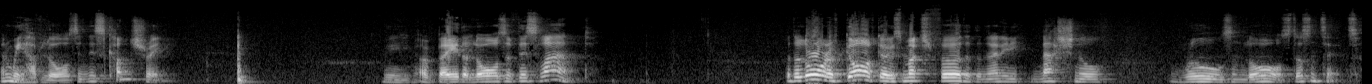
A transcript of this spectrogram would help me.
And we have laws in this country. We obey the laws of this land. But the law of God goes much further than any national rules and laws, doesn't it?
